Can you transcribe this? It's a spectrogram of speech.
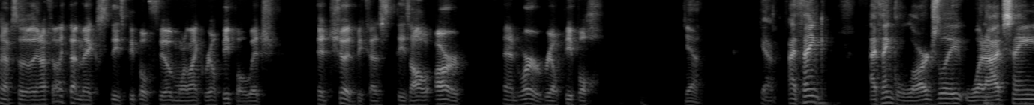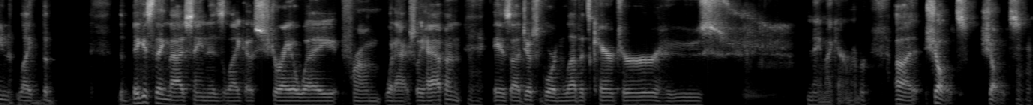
Absolutely. And I feel like that makes these people feel more like real people, which it should because these all are and were real people. yeah Yeah, I think I think largely what I've seen, like the the biggest thing that I've seen is like a stray away from what actually happened Mhm. is uh, Joseph Gordon-Levitt's character, whose name I can't remember, uh, Schultz. Schultz. Mhm.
